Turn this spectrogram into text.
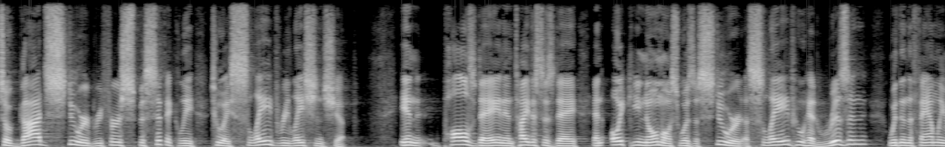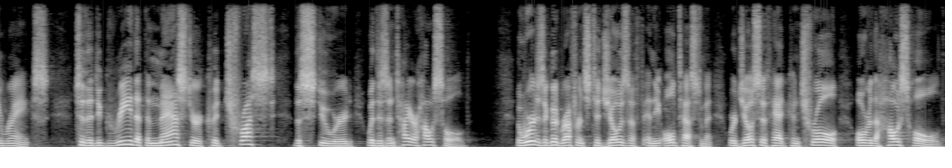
So God's steward refers specifically to a slave relationship in Paul's day and in Titus's day, an oikonomos was a steward, a slave who had risen within the family ranks to the degree that the master could trust the steward with his entire household. The word is a good reference to Joseph in the Old Testament, where Joseph had control over the household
